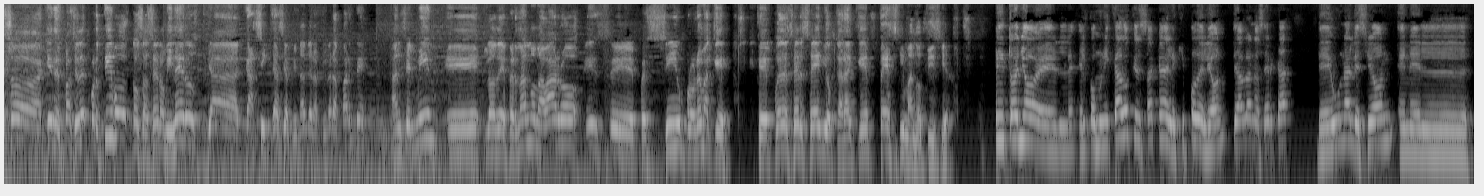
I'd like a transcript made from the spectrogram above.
Regreso aquí en Espacio Deportivo, 2 a 0 Mineros, ya casi, casi al final de la primera parte. Anselmín, eh, lo de Fernando Navarro es, eh, pues sí, un problema que, que puede ser serio, caray, qué pésima noticia. Sí, Toño, el, el comunicado que saca el equipo de León te hablan acerca de una lesión en el,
